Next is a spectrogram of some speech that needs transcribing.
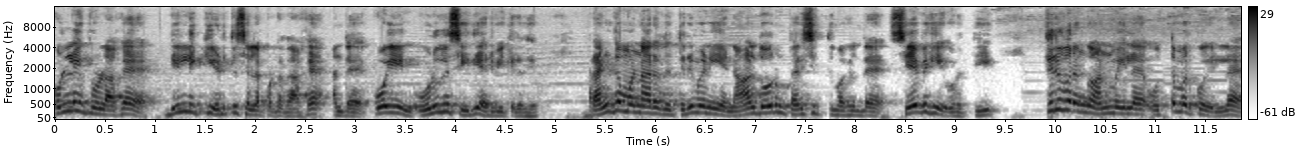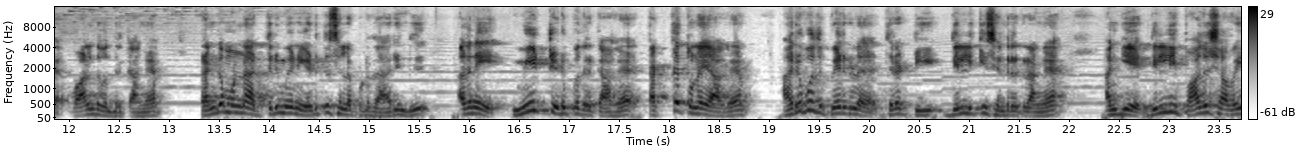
கொள்ளை பொருளாக டில்லிக்கு எடுத்து செல்லப்பட்டதாக அந்த கோயிலின் ஒழுகு செய்தி அறிவிக்கிறது. ரங்கமன்னாரது திருமணியை நாள்தோறும் தரிசித்து மகிழ்ந்த சேவிகை ஒருத்தி திருவரங்கம் அண்மையில் உத்தமர் கோயிலில் வாழ்ந்து வந்திருக்காங்க. ரங்கமன்னார் திருமேனி எடுத்து செல்லப்பட்டதை அறிந்து அதனை மீட்டு எடுப்பதற்காக தக்க துணையாக அறுபது பேர்களை திரட்டி தில்லிக்கு சென்றிருக்கிறாங்க. அங்கே தில்லி பாதுஷாவை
